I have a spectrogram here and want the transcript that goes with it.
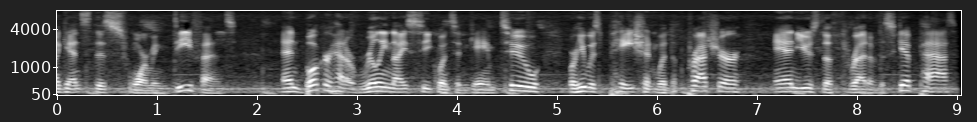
against this swarming defense. And Booker had a really nice sequence in game two where he was patient with the pressure and used the threat of the skip pass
